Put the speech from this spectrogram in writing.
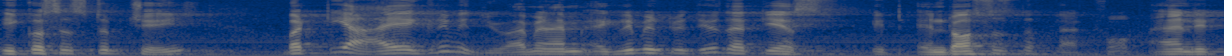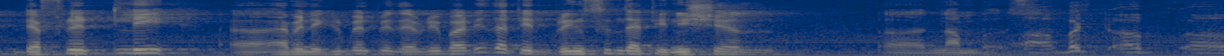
ecosystem changed. But yeah, I agree with you. I mean, I'm agreement with you that yes, it endorses the platform and it definitely, uh, I'm in agreement with everybody that it brings in that initial uh, numbers. Uh, but uh, uh,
